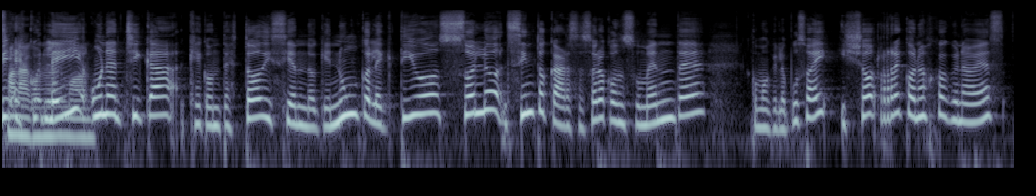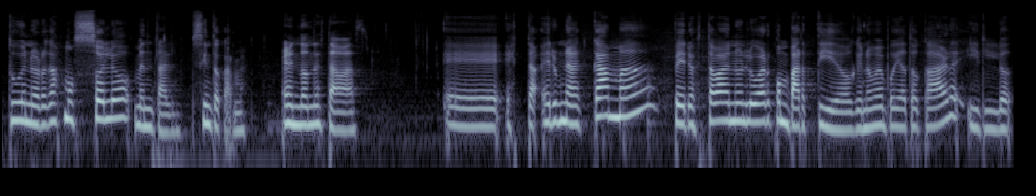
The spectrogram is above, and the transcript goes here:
vi- persona escu- con un leí una chica que contestó diciendo que en un colectivo, solo, sin tocarse, solo con su mente, como que lo puso ahí, y yo reconozco que una vez tuve un orgasmo solo mental, sin tocarme. ¿En dónde estabas? Eh, esta- era una cama, pero estaba en un lugar compartido, que no me podía tocar, y lo,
